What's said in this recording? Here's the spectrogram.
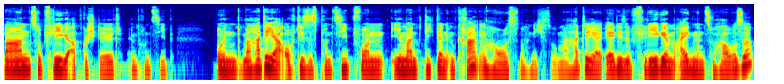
waren zur Pflege abgestellt im Prinzip. Und man hatte ja auch dieses Prinzip von, jemand liegt dann im Krankenhaus noch nicht so. Man hatte ja eher diese Pflege im eigenen Zuhause.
